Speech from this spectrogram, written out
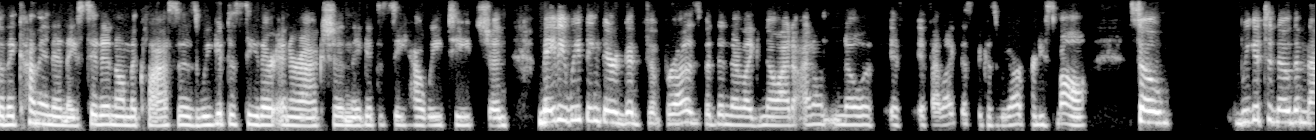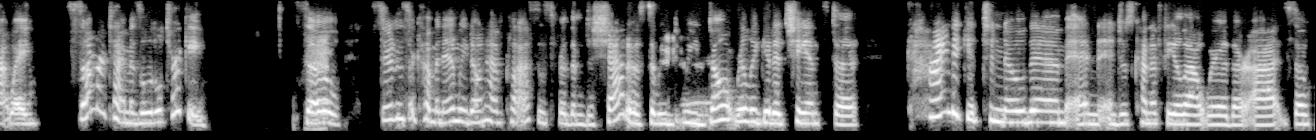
So they come in and they sit in on the classes. We get to see their interaction. They get to see how we teach, and maybe we think they're a good fit for us, but then they're like, no, I, I don't know if, if if I like this because we are pretty small. So we get to know them that way. Summertime is a little tricky. So students are coming in. We don't have classes for them to shadow, so we we don't really get a chance to kind of get to know them and and just kind of feel out where they're at. So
